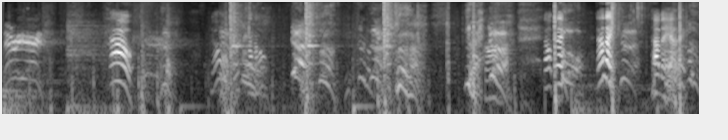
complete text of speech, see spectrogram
There he is! No! No, what the hell? Oh, God. Help me! Help me! Help me, help me!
